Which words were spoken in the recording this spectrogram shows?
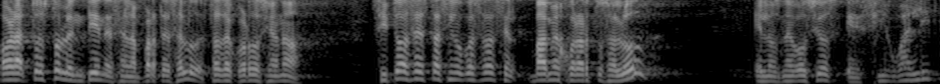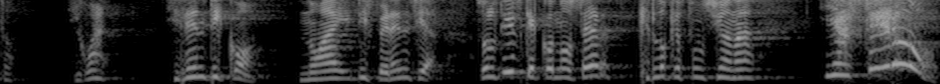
Ahora, tú esto lo entiendes en la parte de salud, ¿estás de acuerdo, sí o no? Si tú haces estas cinco cosas, ¿va a mejorar tu salud? En los negocios es igualito, igual, idéntico, no hay diferencia. Solo tienes que conocer qué es lo que funciona y hacerlo.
